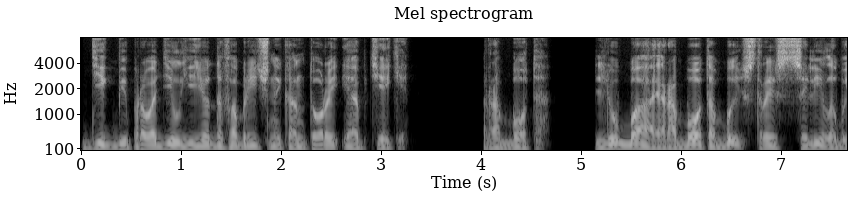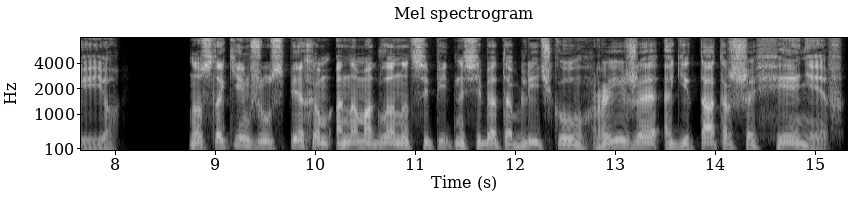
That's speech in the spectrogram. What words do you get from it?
Дигби проводил ее до фабричной конторы и аптеки. Работа. Любая работа быстро исцелила бы ее. Но с таким же успехом она могла нацепить на себя табличку «Рыжая агитаторша Фениев».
